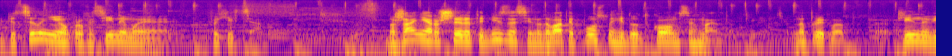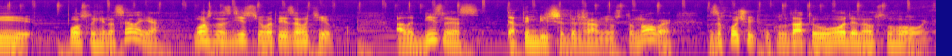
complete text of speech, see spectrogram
і підсиленні його професійними фахівцями. Бажання розширити бізнес і надавати послуги додатковим сегментам клієнтів. Наприклад, е, клінові послуги населення можна здійснювати і за готівку, але бізнес, а тим більше державні установи, захочуть укладати угоди на обслуговування.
